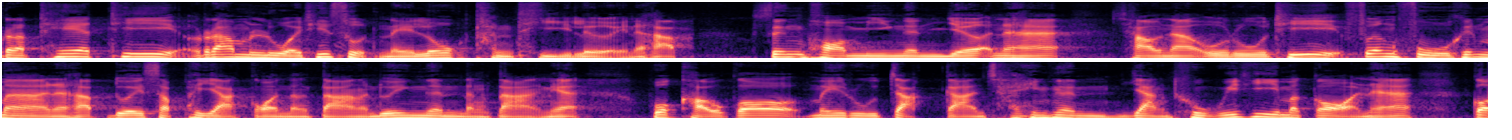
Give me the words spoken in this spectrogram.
ประเทศที่ร่ำรวยที่สุดในโลกทันทีเลยนะครับ ซึ่งพอมีเงินเยอะนะฮะชาวนาอูรูที่เฟื่องฟูขึ้นมานะครับด้วยทรัพยากรต่างๆ ด้วยเงินต่างๆเนี่ย พวกเขาก็ไม่รู้จักการใช้เงินอย่างถูกวิธีมาก่อนนะฮะก็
